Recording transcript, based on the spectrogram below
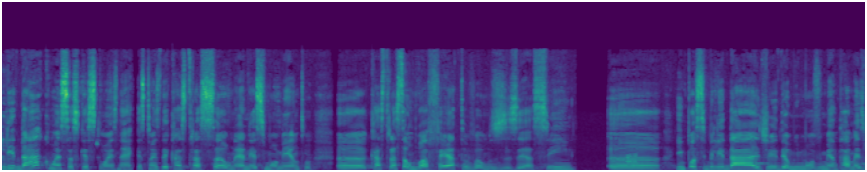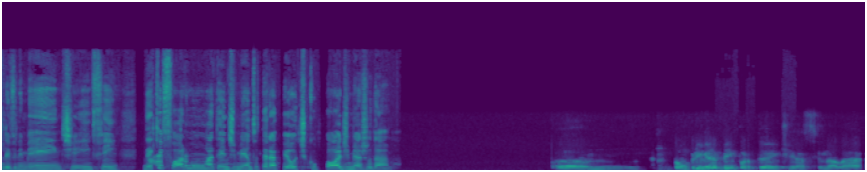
lidar com essas questões, né? Questões de castração, né? Nesse momento, uh, castração do afeto, vamos dizer assim, uh, impossibilidade de eu me movimentar mais livremente, enfim, de que forma um atendimento terapêutico pode me ajudar? Um, bom, primeiro é bem importante assinalar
